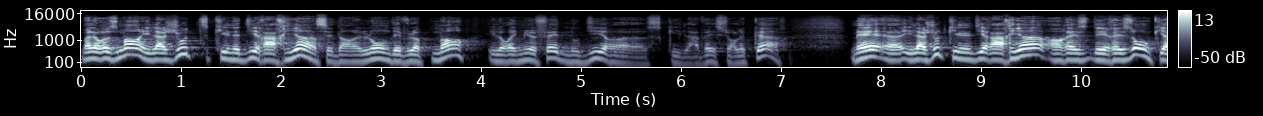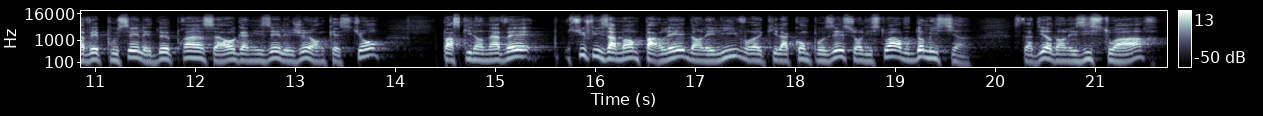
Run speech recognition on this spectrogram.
Malheureusement, il ajoute qu'il ne dira rien, c'est dans le long développement, il aurait mieux fait de nous dire euh, ce qu'il avait sur le cœur, mais euh, il ajoute qu'il ne dira rien en des raisons qui avaient poussé les deux princes à organiser les jeux en question, parce qu'il en avait suffisamment parlé dans les livres qu'il a composés sur l'histoire de Domitien, c'est-à-dire dans les histoires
